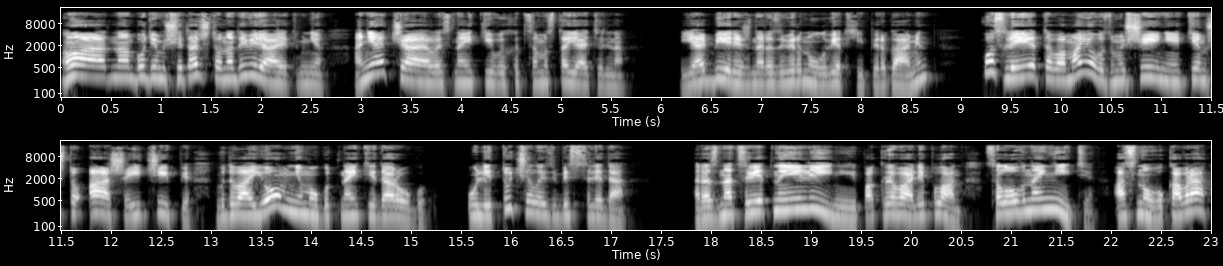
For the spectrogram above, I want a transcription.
«Ладно, будем считать, что она доверяет мне, а не отчаялась найти выход самостоятельно. Я бережно развернул ветхий пергамент. После этого мое возмущение тем, что Аша и Чиппи вдвоем не могут найти дорогу, улетучилось без следа. Разноцветные линии покрывали план, словно нити, основу ковра,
